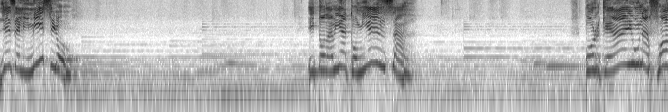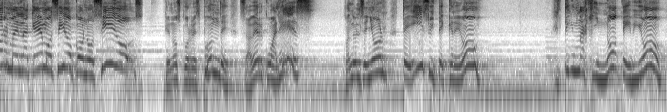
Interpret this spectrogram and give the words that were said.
Y es el inicio. Y todavía comienza. Porque hay una forma en la que hemos sido conocidos que nos corresponde saber cuál es. Cuando el Señor te hizo y te creó, Él te imaginó, te vio.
